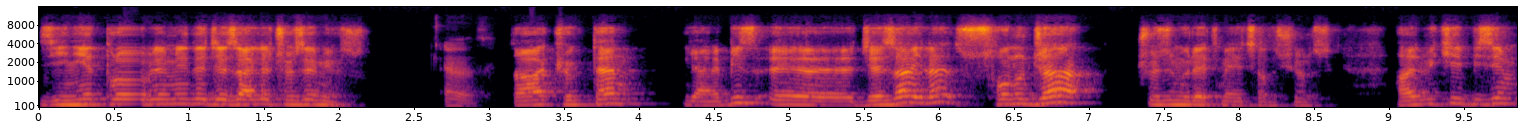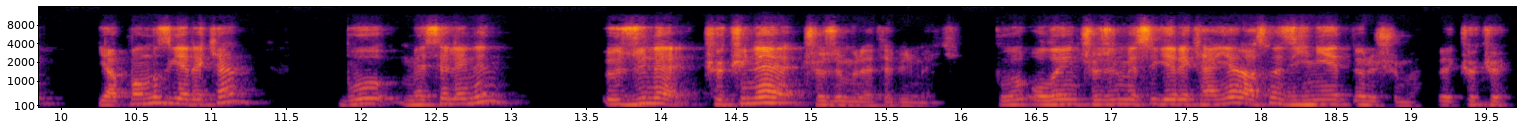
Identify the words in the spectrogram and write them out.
Zihniyet problemini de cezayla çözemiyorsun. Evet. Daha kökten yani biz e, cezayla sonuca çözüm üretmeye çalışıyoruz. Halbuki bizim yapmamız gereken bu meselenin özüne, köküne çözüm üretebilmek. Bu olayın çözülmesi gereken yer aslında zihniyet dönüşümü ve kökü.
